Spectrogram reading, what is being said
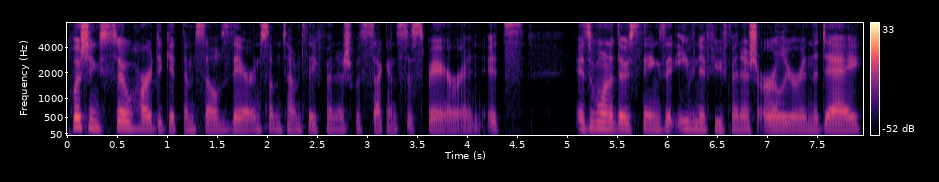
pushing so hard to get themselves there, and sometimes they finish with seconds to spare. And it's, it's one of those things that even if you finish earlier in the day,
